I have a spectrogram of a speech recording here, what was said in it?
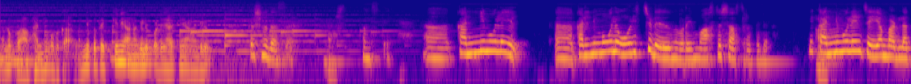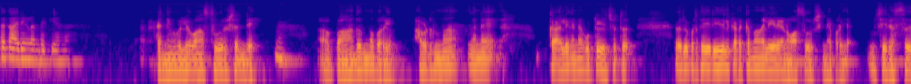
അതിന് പ്രാധാന്യം കൊടുക്കാറുണ്ട്. ഇനിയിപ്പോൾ തെക്കിനെയാണെങ്കിലും പടിഞ്ഞാറ്റിനെയാണെങ്കിലും കൃഷ്ണദാസ് നമസ്തേ. കന്നിമൂലയിൽ കന്നിമൂല ഒഴിച്ചിടരുത് എന്ന് പറയും വാസ്തുശാസ്ത്രത്തിൽ ഈ കന്നിമൂലയിൽ ചെയ്യാൻ പാടില്ലാത്ത കാര്യങ്ങൾ എന്തൊക്കെയാണ്? കന്നിമൂല വാസ്തുപുരുഷന്റെ പാദം എന്ന് പറയും. അവിടുന്ന് ഇങ്ങനെ കാലിങ്ങനെ കുട്ടി വെച്ചിട്ട് ഒരു പ്രത്യേക രീതിയിൽ കിടക്കുന്ന നിലയിലാണ് വാസ്തുപുരുഷനെ പറയുക. ശിരസ്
